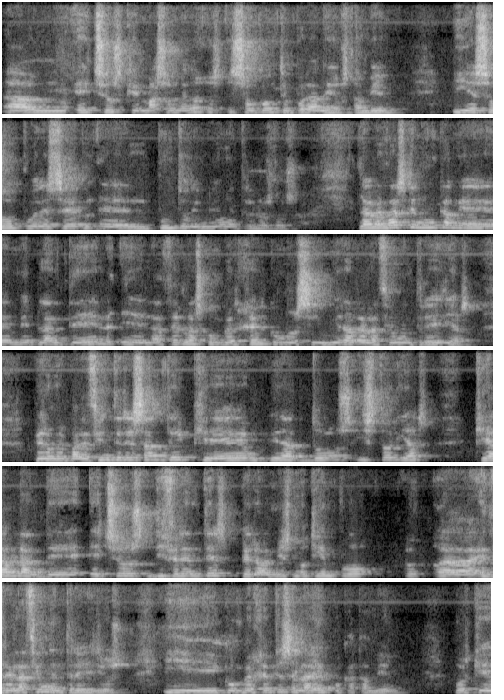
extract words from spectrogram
am, hechos que más o menos son contemporáneos también. Y eso puede ser el punto de unión entre los dos. La verdad es que nunca me, me planteé el hacerlas converger como si hubiera relación entre ellas pero me pareció interesante que hubiera dos historias que hablan de hechos diferentes, pero al mismo tiempo eh, en relación entre ellos y convergentes en la época también. Porque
